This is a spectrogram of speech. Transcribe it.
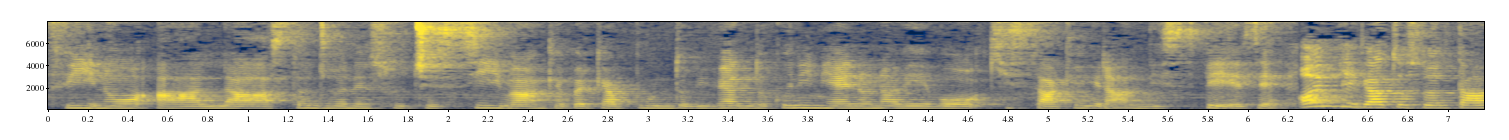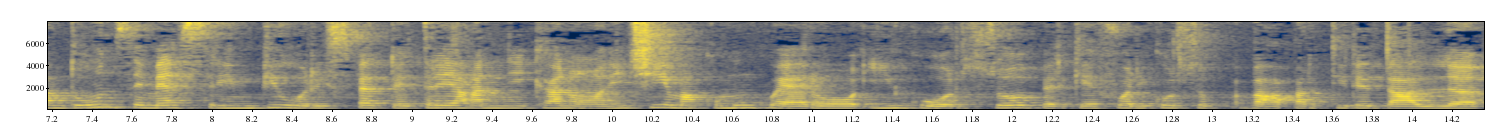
fino alla stagione successiva, anche perché appunto vivendo con i miei non avevo chissà che grandi spese. Ho impiegato soltanto un semestre in più rispetto ai tre anni canonici, ma comunque ero in corso perché fuori corso va a partire dal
